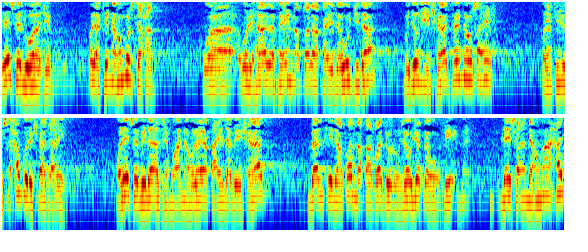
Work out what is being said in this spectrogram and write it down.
ليس بواجب ولكنه مستحب. ولهذا فإن الطلاق إذا وجد بدون إشهاد فإنه صحيح ولكن يستحب الإشهاد عليه وليس بلازم وأنه لا يقع إلا بإشهاد بل إذا طلق الرجل زوجته في ليس عندهما أحد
